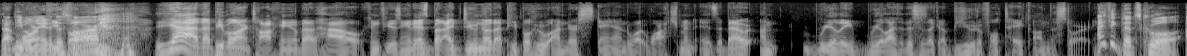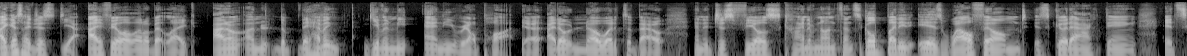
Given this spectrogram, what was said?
that, That people made it this far? yeah, that people aren't talking about how confusing it is. But I do know that people who understand what Watchmen is about um, really realize that this is like a beautiful take on the story. I think that's cool. I guess I just yeah, I feel a little bit like I don't under the, they haven't given me any real plot yet. I don't know what it's about and it just feels kind of nonsensical, but it is well filmed, it's good acting, it's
